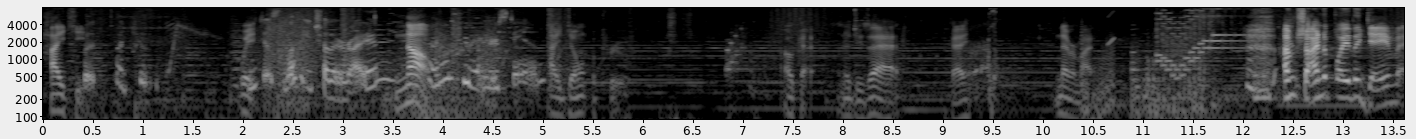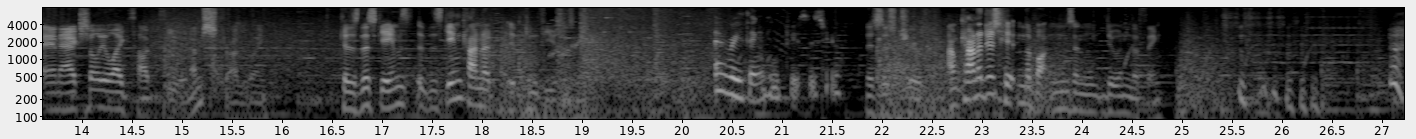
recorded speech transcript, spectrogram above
Hi, Key. But, but you, we just love each other, Ryan. No. I don't you understand? I don't approve. Okay, I'm gonna do that. Okay. Never mind. I'm trying to play the game and actually like talk to you, and I'm struggling. Because this game's this game kind of it confuses me. Everything confuses you. This is true. I'm kind of just hitting the buttons and doing the thing.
